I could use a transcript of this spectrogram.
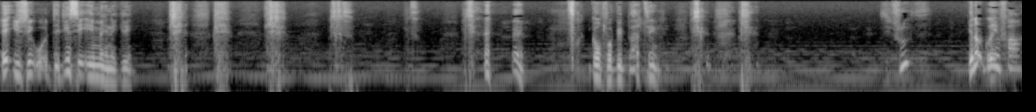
Eh, you see, they didn't say amen again. God forbid bad thing. The truth. You're not going far.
